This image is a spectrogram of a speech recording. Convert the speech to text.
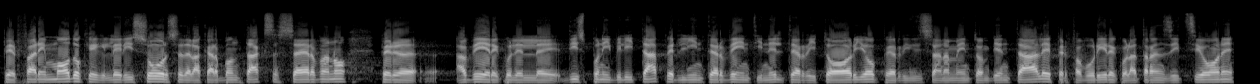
per fare in modo che le risorse della carbon tax servano per eh, avere quelle disponibilità per gli interventi nel territorio, per il risanamento ambientale, per favorire quella transizione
